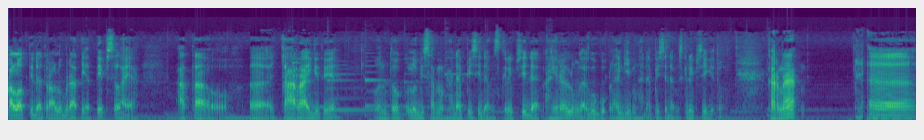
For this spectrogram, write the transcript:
kalau tidak terlalu berat ya tips lah ya. Atau uh, cara gitu ya untuk lu bisa menghadapi sidang skripsi dan akhirnya lu nggak gugup lagi menghadapi sidang skripsi gitu. Karena uh,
